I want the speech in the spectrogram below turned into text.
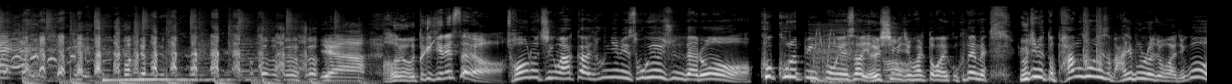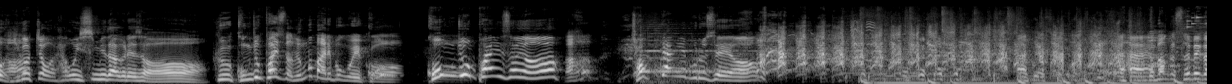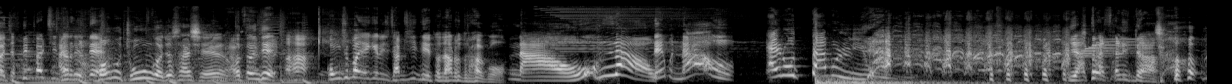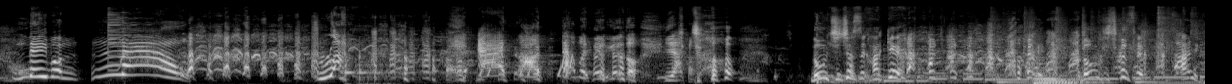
야 오늘 어떻게 지냈어요? 저는 지금 아까 형님이 소개해 준 대로 쿠쿠르 빙뽕에서 열심히 지금 활동하고 있고 그다음에 요즘에 또 방송에서 많이 불러줘가지고 이것저것 하고 있습니다 그래서. 그 공중파에서 너무 많이 보고 있고. 공중파에서요? 아, 적당히 부르세요 그만큼 섭외가 이제 빗발친다는데. 너무 좋은 거죠 사실 어떤 이제 아하, 공중파 얘기를 잠시 뒤에 또 나누더라고. now now 내면 now. N-O-W 야, 잘 살린다. 네이버 now 아, 땀을 흘리고 야, 너무 지쳤어요 갈게 너무 지쳤어요 아니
